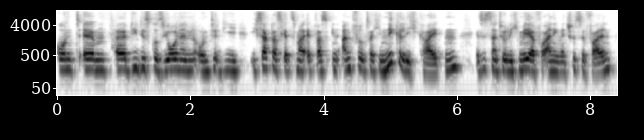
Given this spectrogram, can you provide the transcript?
und ähm, äh, die Diskussionen und die, ich sage das jetzt mal etwas in Anführungszeichen Nickeligkeiten, es ist natürlich mehr, vor allen Dingen wenn Schüsse fallen,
